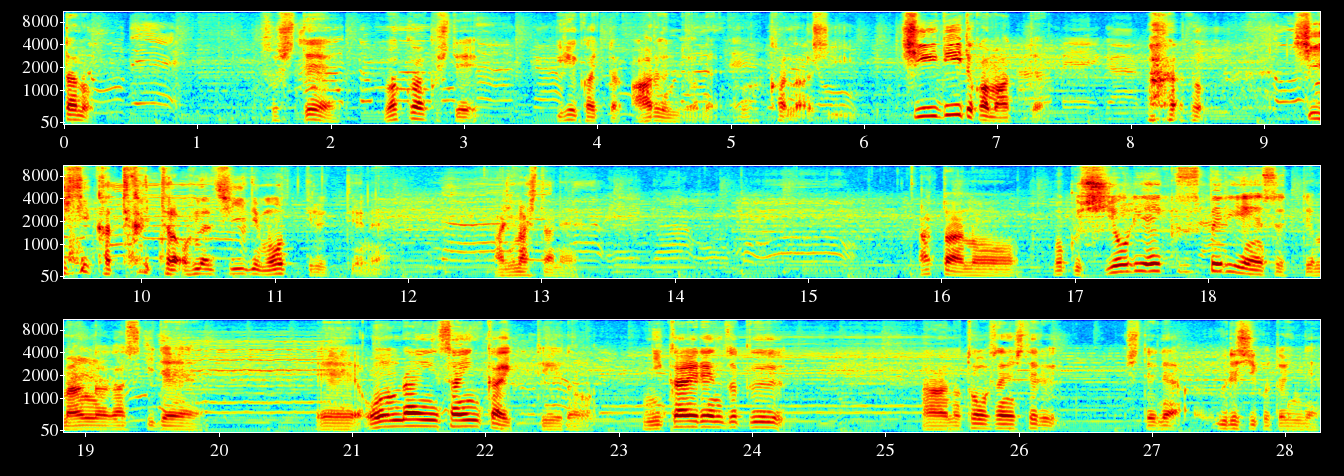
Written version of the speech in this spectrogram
たの。そして、ワクワクして家帰ったらあるんだよね。悲しい。CD とかもあったよ。あの、CD 買って帰ったら同じ CD 持ってるっていうね、ありましたね。あとあの、僕、 SHIORI EXPERIENCE っていう漫画が好きで、えーオンラインサイン会っていうのを2回連続、あの、当選してる、してね、嬉しいことにね。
